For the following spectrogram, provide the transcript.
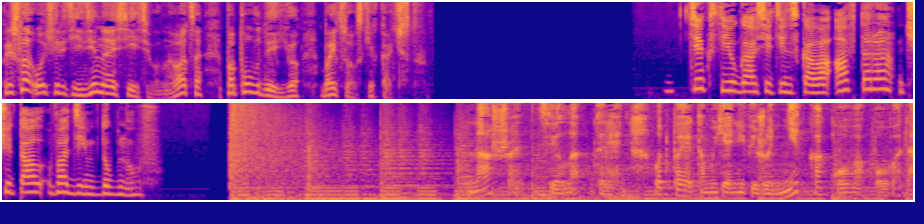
пришла очередь Единой Осетии волноваться по поводу ее бойцовских качеств. Текст юго-осетинского автора читал Вадим Дубнов. Наше дело дрянь. Вот поэтому я не вижу никакого повода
